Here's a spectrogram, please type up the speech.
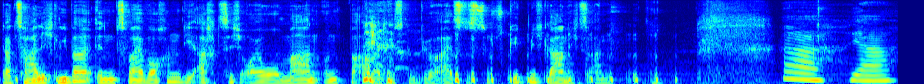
Da zahle ich lieber in zwei Wochen die 80 Euro Mahn- und Bearbeitungsgebühr. Also es geht mich gar nichts an. Ah, ja,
